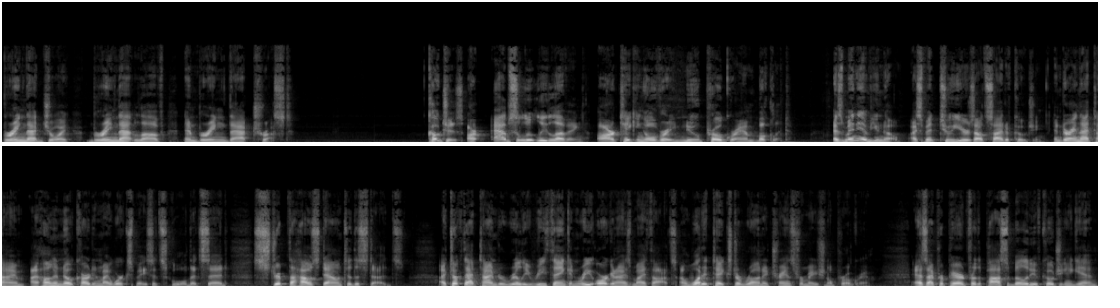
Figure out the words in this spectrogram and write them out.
Bring that joy, bring that love, and bring that trust. Coaches are absolutely loving our taking over a new program booklet. As many of you know, I spent two years outside of coaching, and during that time, I hung a note card in my workspace at school that said, Strip the house down to the studs. I took that time to really rethink and reorganize my thoughts on what it takes to run a transformational program. As I prepared for the possibility of coaching again,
